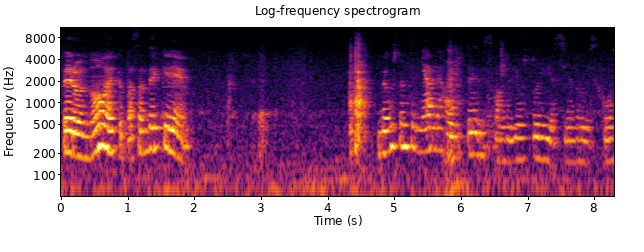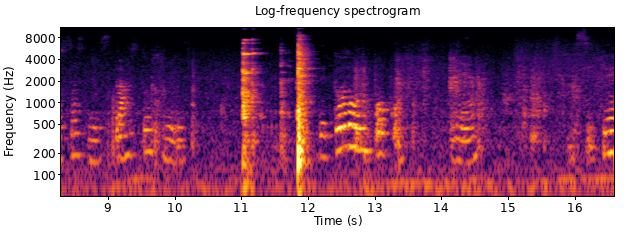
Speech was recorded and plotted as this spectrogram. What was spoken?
Pero no, es que pasa de que me gusta enseñarles a ustedes cuando yo estoy haciendo mis cosas, mis trastos, mis- de todo un poco. Así que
